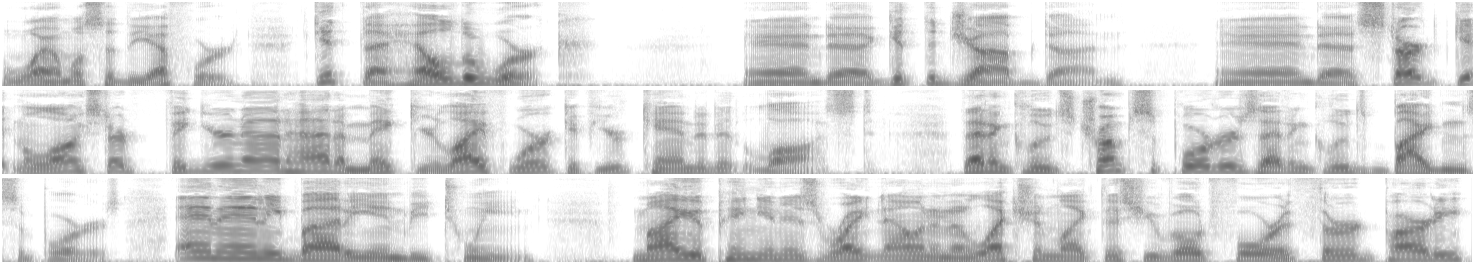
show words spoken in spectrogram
Oh, I almost said the F word. Get the hell to work and uh, get the job done. And uh, start getting along, start figuring out how to make your life work if your candidate lost. That includes Trump supporters, that includes Biden supporters, and anybody in between. My opinion is right now in an election like this, you vote for a third party.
